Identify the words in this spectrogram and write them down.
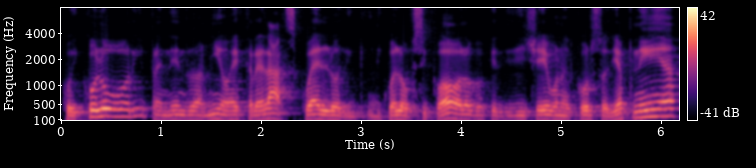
coi colori, prendendo dal mio Ec Relax quello di, di, quello psicologo che ti dicevo nel corso di apnea,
